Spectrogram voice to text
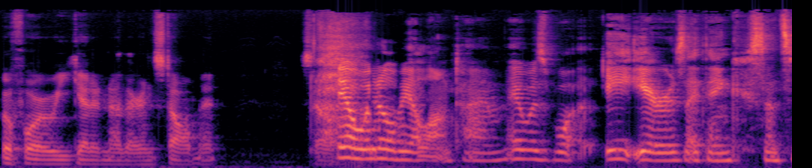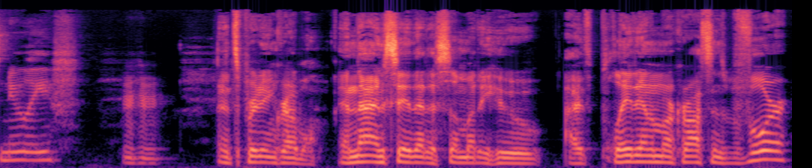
before we get another installment. So oh, it'll be a long time. It was what eight years, I think, since New Leaf. It's pretty incredible. And that, and say that as somebody who I've played Animal Crossings before,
